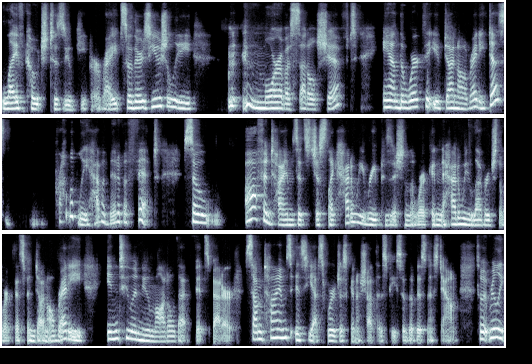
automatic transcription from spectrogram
life coach to zookeeper, right? So there's usually more of a subtle shift, and the work that you've done already does probably have a bit of a fit. So oftentimes it's just like how do we reposition the work and how do we leverage the work that's been done already into a new model that fits better sometimes it's yes we're just going to shut this piece of the business down so it really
